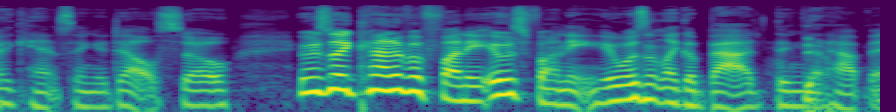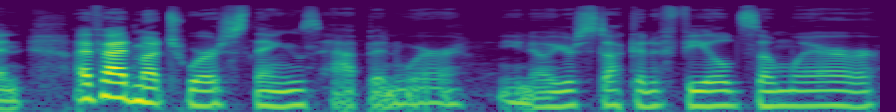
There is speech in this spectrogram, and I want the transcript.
I can't sing Adele. So it was like kind of a funny. It was funny. It wasn't like a bad thing that happened. I've had much worse things happen where you know you're stuck in a field somewhere.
